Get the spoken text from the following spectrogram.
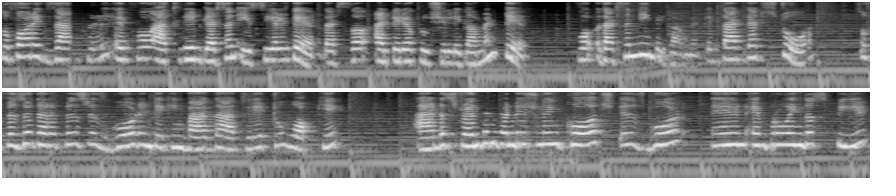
So, for example, if an athlete gets an ACL tear, that's the anterior cruciate ligament tear. For, that's a knee ligament. If that gets torn, so physiotherapist is good in taking back the athlete to walking, and a strength and conditioning coach is good in improving the speed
